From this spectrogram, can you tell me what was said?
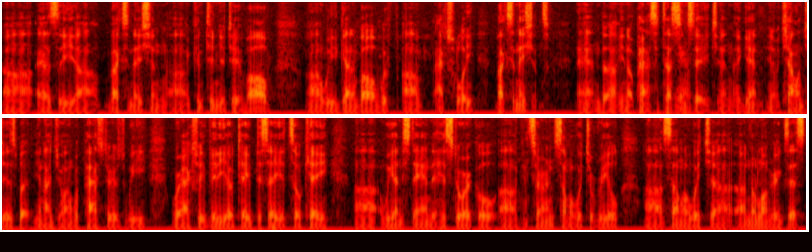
Uh, as the vaccination continued to evolve, we got involved with actually vaccinations and uh, you know past the testing yeah. stage and again you know challenges but you know i joined with pastors we were actually videotaped to say it's okay uh, we understand the historical uh, concerns some of which are real uh, some of which uh, no longer exist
